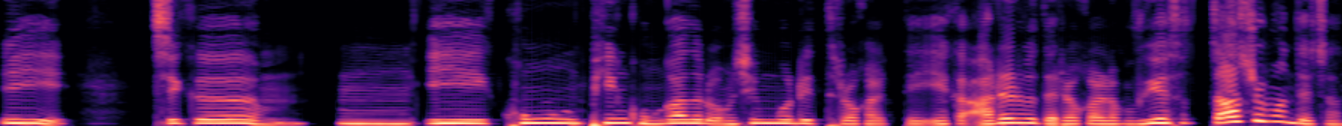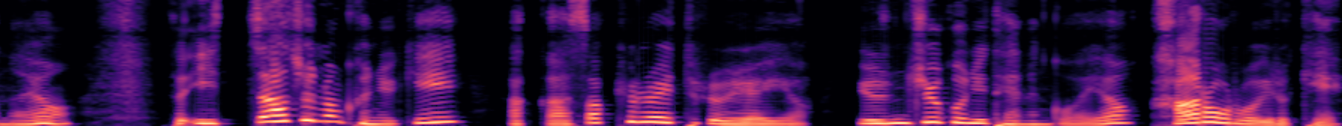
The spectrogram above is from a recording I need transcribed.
이 지금 음, 이 공, 빈 공간으로 음식물이 들어갈 때 얘가 아래로 내려가려면 위에서 짜주면 되잖아요. 그래서 이 짜주는 근육이 아까 circulatory layer 윤주근이 되는 거예요. 가로로 이렇게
